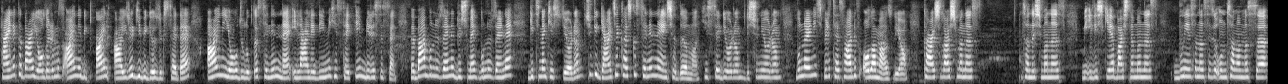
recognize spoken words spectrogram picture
her ne kadar yollarımız aynı bir aynı ayrı gibi gözükse de aynı yolculukta seninle ilerlediğimi hissettiğim birisisin ve ben bunun üzerine düşmek, bunun üzerine gitmek istiyorum. Çünkü gerçek aşkı seninle yaşadığımı hissediyorum, düşünüyorum. Bunların hiçbiri tesadüf olamaz diyor. Karşılaşmanız, tanışmanız, bir ilişkiye başlamanız, bu insanın sizi unutamaması,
